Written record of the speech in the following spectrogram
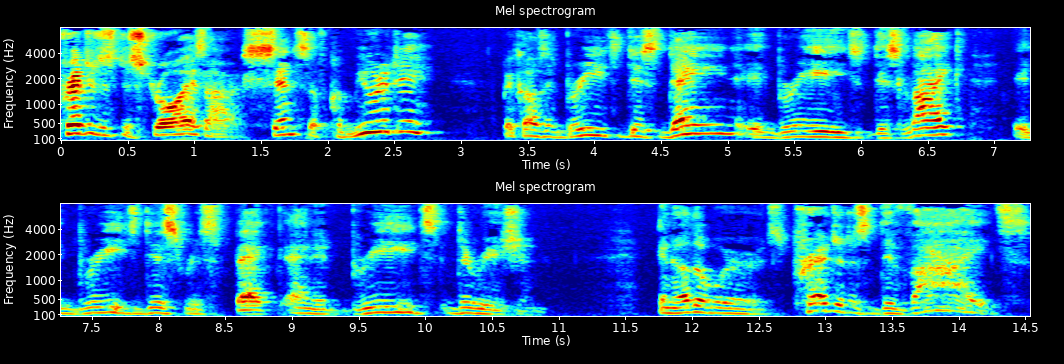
Prejudice destroys our sense of community because it breeds disdain, it breeds dislike, it breeds disrespect, and it breeds derision. In other words, prejudice divides.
